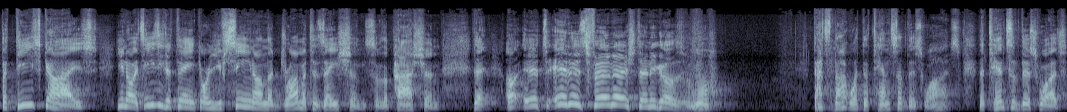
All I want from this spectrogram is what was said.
but these guys, you know, it's easy to think, or you've seen on the dramatizations of the Passion, that uh, it's, it is finished. And he goes, Whoa. That's not what the tense of this was. The tense of this was,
